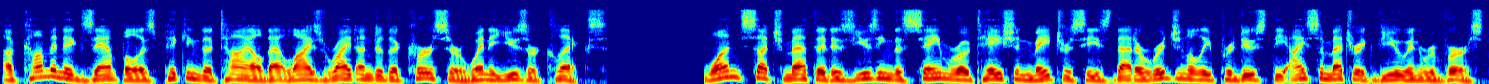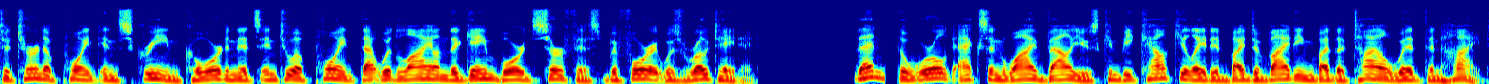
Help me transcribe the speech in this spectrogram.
A common example is picking the tile that lies right under the cursor when a user clicks. One such method is using the same rotation matrices that originally produced the isometric view in reverse to turn a point in screen coordinates into a point that would lie on the game board surface before it was rotated. Then, the world x and y values can be calculated by dividing by the tile width and height.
